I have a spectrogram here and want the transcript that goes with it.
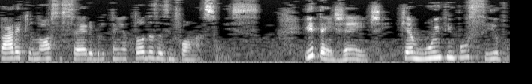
para que o nosso cérebro tenha todas as informações. E tem gente que é muito impulsivo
